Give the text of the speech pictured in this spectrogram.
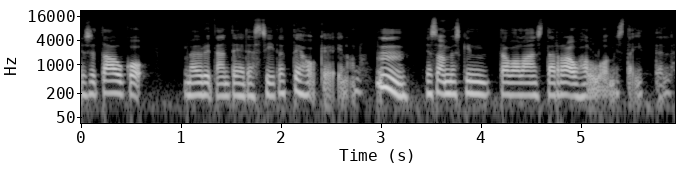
Ja se tauko, mä yritän tehdä siitä tehokeinona. Mm. Ja se on myöskin tavallaan sitä rauhan luomista itselle.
